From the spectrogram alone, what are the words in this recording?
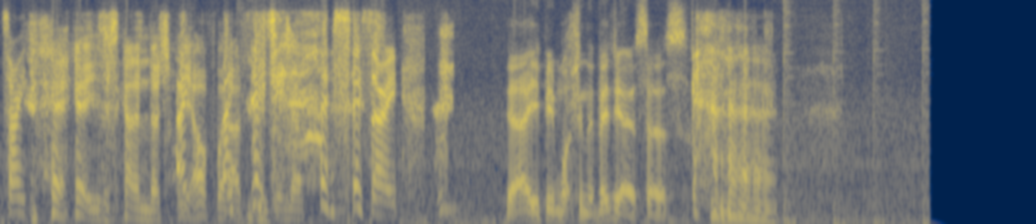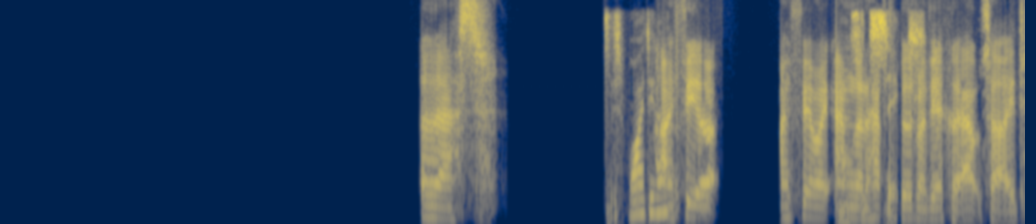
sorry. you just kind of nudged me off without thinking that. I'm so sorry. Yeah, you've been watching the video, says. Alas, is this wide enough? I fear, I fear I am Oh, going to have six, to build my vehicle outside.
